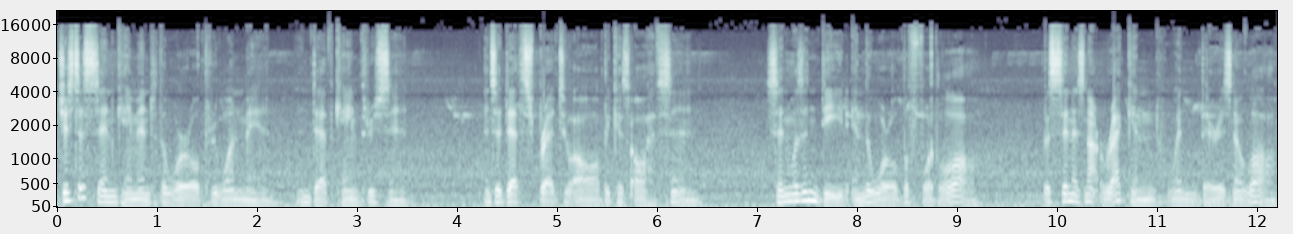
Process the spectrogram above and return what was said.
Just as sin came into the world through one man, and death came through sin, and so death spread to all because all have sinned. Sin was indeed in the world before the law, but sin is not reckoned when there is no law.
